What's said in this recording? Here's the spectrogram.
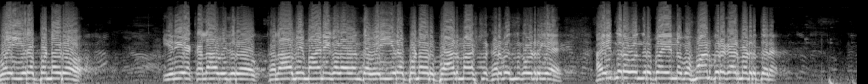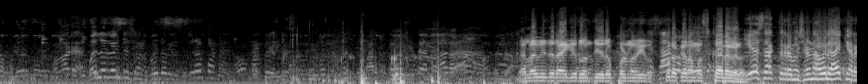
ವೈ ಈರಪ್ಪಣ್ಣವರು ಹಿರಿಯ ಕಲಾವಿದರು ಕಲಾಭಿಮಾನಿಗಳಾದಂಥ ವೈ ಈರಪ್ಪಣ್ಣವರು ಪ್ಯಾಡ್ ಮಾಸ್ಟರ್ ಕರಬೇಸನಗೌಡರಿಗೆ ಐದರ ಒಂದು ರೂಪಾಯಿಯನ್ನು ಬಹುಮಾನ ಪ್ರಕಾರ ಮಾಡಿರ್ತಾರೆ. ಕಲಾವಿದರಾಗಿರುವಂತ ಈರಪ್ಪಣ್ಣವರಿಗೆ ಪೂರಕ ನಮಸ್ಕಾರಗಳು. ಎಸ್ ಆಗ್ತಾರೆ ರಮೇಶಣ್ಣ ಅವ್ರು ಹಾಕ್ಯಾರ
